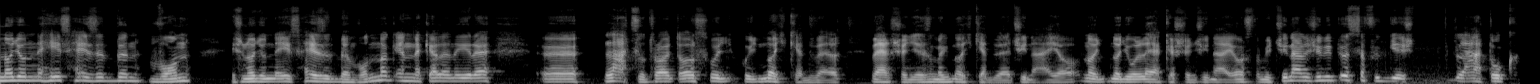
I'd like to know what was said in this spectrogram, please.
nagyon nehéz helyzetben van, és nagyon nehéz helyzetben vannak, ennek ellenére látszott rajta az, hogy, hogy nagy kedvel versenyez, meg nagy kedvel csinálja, nagy, nagyon lelkesen csinálja azt, amit csinál, és én itt összefüggést látok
